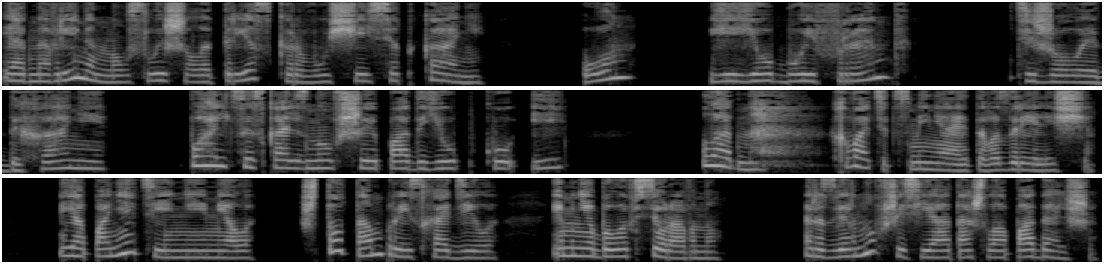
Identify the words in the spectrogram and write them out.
и одновременно услышала треск рвущейся ткани. Он? Ее бойфренд? Тяжелое дыхание, пальцы, скользнувшие под юбку и... Ладно, хватит с меня этого зрелища. Я понятия не имела, что там происходило, и мне было все равно. Развернувшись, я отошла подальше,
